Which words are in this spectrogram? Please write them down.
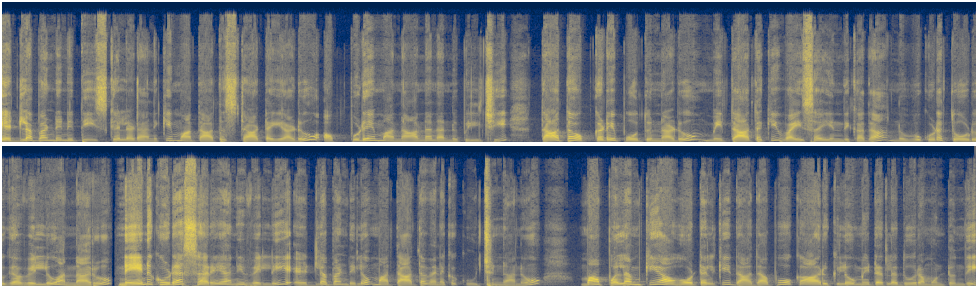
ఎడ్ల బండిని తీసుకెళ్ళడానికి మా తాత స్టార్ట్ అయ్యాడు. అప్పుడే మా నాన్న నన్ను పిలిచి తాత ఒక్కడే పోతున్నాడు. మీ తాతకి వయసు అయింది కదా. నువ్వు కూడా తోడుగా వెళ్ళు అన్నారు. నేను నేను కూడా సరే అని వెళ్ళి ఎడ్ల బండిలో మా తాత వెనక కూర్చున్నాను. మా పొలంకి ఆ హోటల్కి దాదాపు ఒక ఆరు కిలోమీటర్ల దూరం ఉంటుంది.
